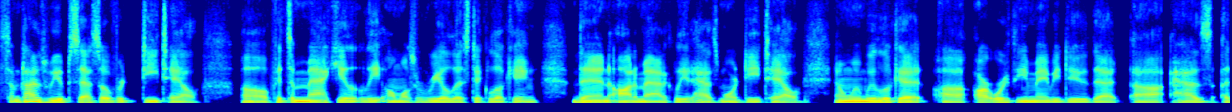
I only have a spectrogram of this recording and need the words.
sometimes we obsess over detail oh, if it's immaculately almost realistic looking, then automatically it has more detail. And when we look at uh, artwork that you maybe do that uh, has a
